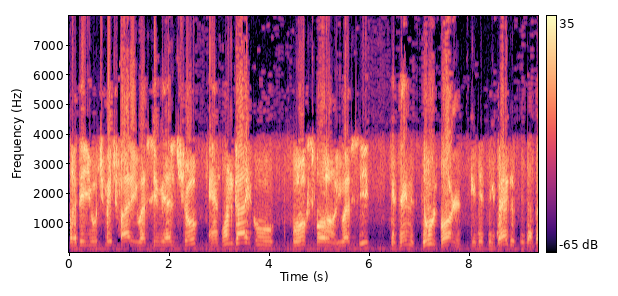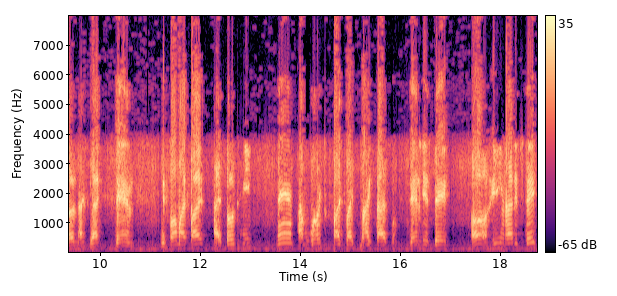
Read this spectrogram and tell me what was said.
for the Ultimate Fighter UFC reality show, and one guy who, who works for UFC, his name is Joey Barnes. He lives in Vegas. He's a very nice guy. Then before my fight, I told him, "Man, I'm going to fight like Mike Tyson." Then he said, "Oh, here in the United States,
